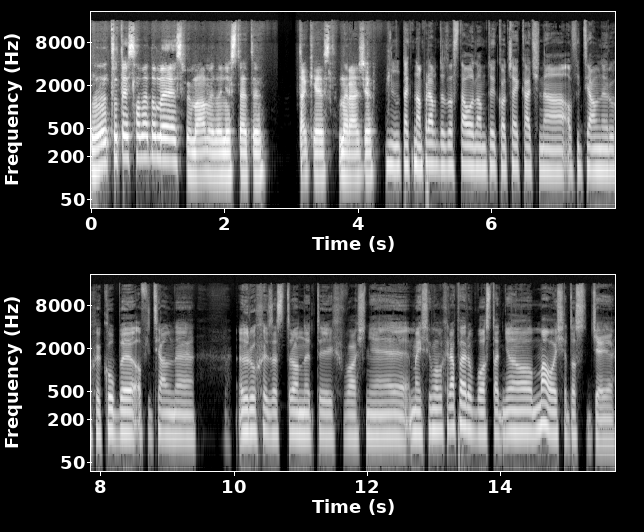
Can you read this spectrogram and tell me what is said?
No tutaj same domysły mamy, no niestety. Tak jest, na razie. No, tak naprawdę zostało nam tylko czekać na oficjalne ruchy Kuby, oficjalne ruchy ze strony tych właśnie mainstreamowych raperów, bo ostatnio mało się dosyć dzieje.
